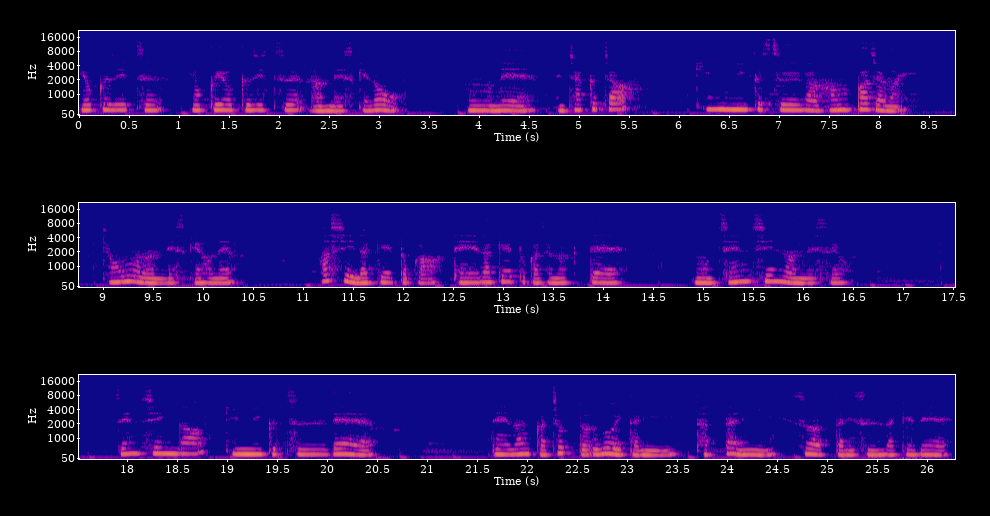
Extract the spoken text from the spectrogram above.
翌日翌々日なんですけどもうねめちゃくちゃ筋肉痛が半端じゃない。今日もなんですけどね。足だけとか手だけとかじゃなくてもう全身なんですよ。全身が筋肉痛ででなんかちょっと動いたり立ったり座ったりするだけで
